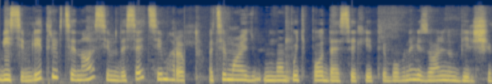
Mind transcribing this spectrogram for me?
8 літрів, ціна 77 гривень. Оці мають, мабуть, по 10 літрів, бо вони візуально більші.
